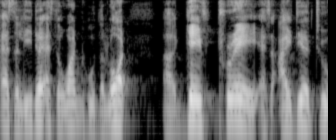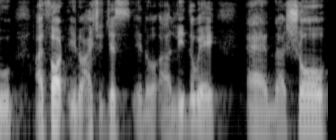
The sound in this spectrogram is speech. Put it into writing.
as a leader, as the one who the Lord uh, gave pray as an idea to, I thought, you know, I should just, you know, uh, lead the way and uh, show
